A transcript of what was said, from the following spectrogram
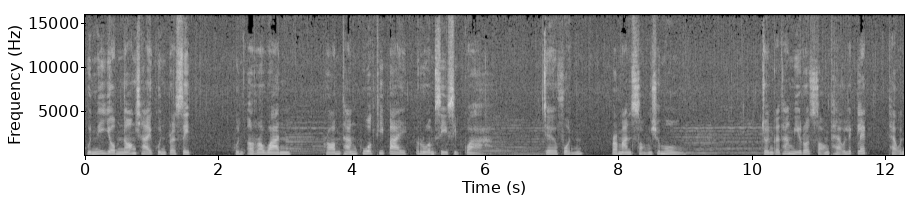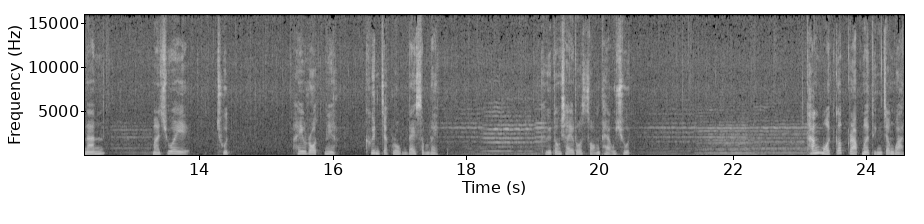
คุณนิยมน้องชายคุณประสิทธิ์ คุณอรวรันพร้อมทั้งพวกที่ไปรวม 40 กว่า เจอฝนประมาณสองชั่วโมง จนกระทั่งมีรถสองแถวเล็กๆ แถวนั้น มาช่วยฉุด ให้รถเนี่ยขึ้นจากลมได้สำเร็จ คือต้องใช้รถสองแถวฉุด ทั้งหมดก็กลับมาถึงจังหวัด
